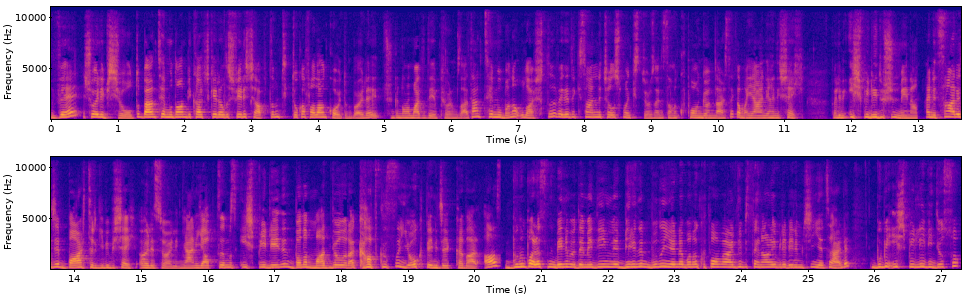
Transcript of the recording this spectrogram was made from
Ve şöyle bir şey oldu. Ben Temu'dan birkaç kere alışveriş yaptım. TikTok'a falan koydum böyle. Çünkü normalde de yapıyorum zaten. Temu bana ulaştı ve dedi ki seninle çalışmak istiyoruz. Hani sana kupon göndersek ama yani hani şey böyle bir işbirliği düşünmeyin. Hani sadece barter gibi bir şey öyle söyleyeyim. Yani yaptığımız işbirliğinin bana maddi olarak katkısı yok denecek kadar az. Bunun parasını benim ödemediğim ve birinin bunun yerine bana kupon verdiği bir senaryo bile benim için yeterli. Bu bir işbirliği videosu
